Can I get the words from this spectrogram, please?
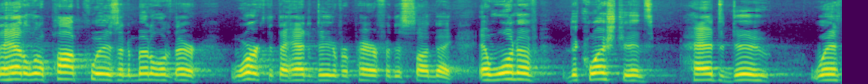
They had a little pop quiz in the middle of their work that they had to do to prepare for this Sunday. And one of the questions had to do with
